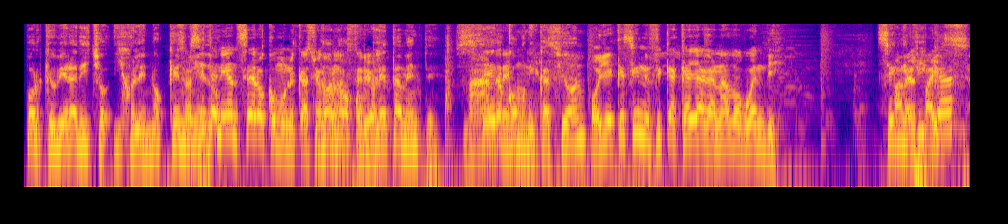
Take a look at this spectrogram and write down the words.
porque hubiera dicho, híjole, no, qué O sea, sí miedo. tenían cero comunicación no, con el no, exterior. completamente. Madre Cero mía. comunicación. Oye, ¿qué significa que haya ganado Wendy? para el Significa, país.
